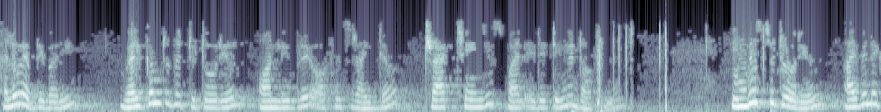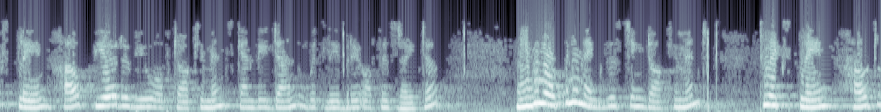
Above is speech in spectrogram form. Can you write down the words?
Hello everybody. Welcome to the tutorial on LibreOffice Writer Track Changes while editing a document. In this tutorial, I will explain how peer review of documents can be done with LibreOffice Writer. We will open an existing document to explain how to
